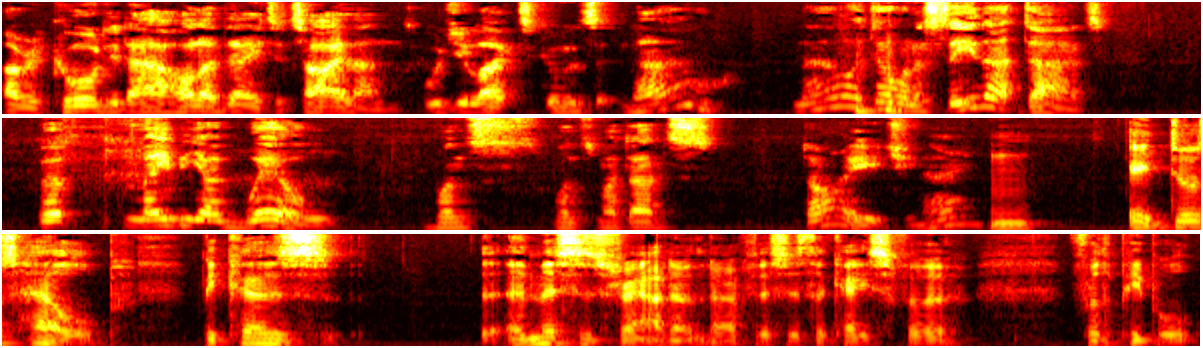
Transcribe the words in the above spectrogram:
I recorded our holiday to Thailand. Would you like to come and see? No, no, I don't want to see that, Dad. But maybe I will once once my dad's died. You know. It does help because, and this is strange. I don't know if this is the case for for the people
